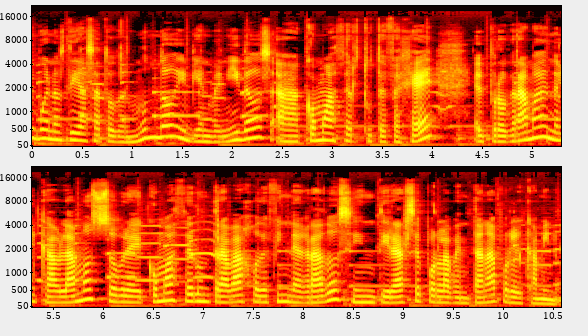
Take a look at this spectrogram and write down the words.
Muy buenos días a todo el mundo y bienvenidos a Cómo hacer tu TFG, el programa en el que hablamos sobre cómo hacer un trabajo de fin de grado sin tirarse por la ventana por el camino.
